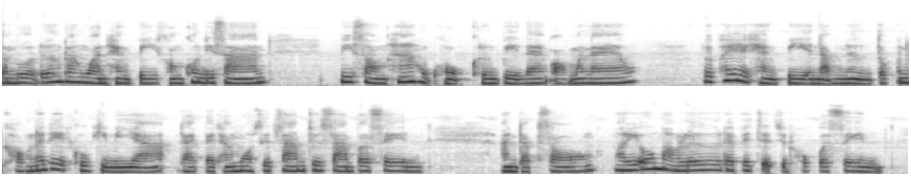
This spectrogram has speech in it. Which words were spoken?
สำรวจเรื่องรางวัลแห่งปีของคนอีสานปี 2566 ครึ่งปีแรกออกมาแล้ว โดยพระเอกแห่งปีอันดับหนึ่งตกเป็นของณเดชคูกิมิยะ ได้ไปทั้งหมด 13.3%อันดับ 2 มาริโอ เมาเลอร์ ได้ไป 7.6%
